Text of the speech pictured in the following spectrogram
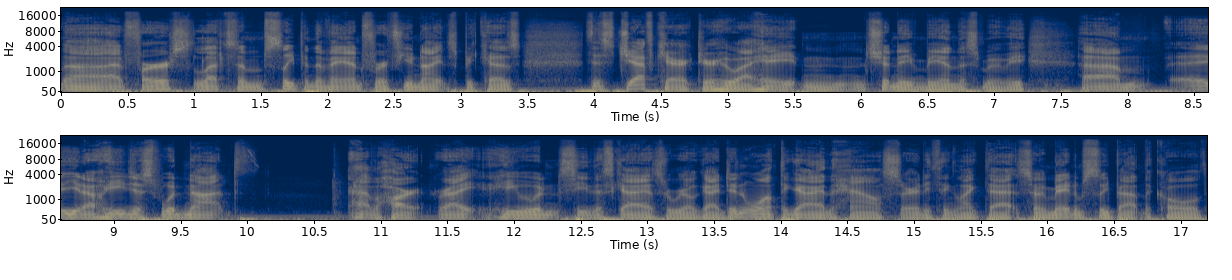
uh, at first. Lets him sleep in the van for a few nights because this Jeff character, who I hate and shouldn't even be in this movie, um, uh, you know, he just would not have a heart, right? He wouldn't see this guy as a real guy. Didn't want the guy in the house or anything like that. So he made him sleep out in the cold.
